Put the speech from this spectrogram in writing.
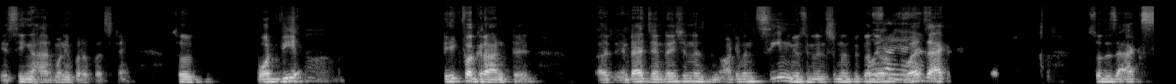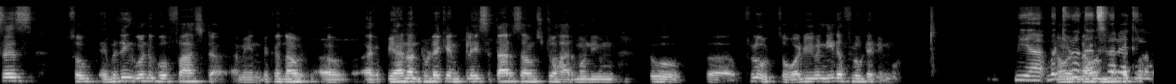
We're seeing a harmonium for the first time." So what we uh, take for granted, an entire generation has not even seen musical instruments because Oh, they yeah, don't yeah, who has yeah. access. So there's access. So everything going to go faster. I mean, because now uh, a piano today can play sitar sounds to harmonium to uh, flute. So why do you even need a flute anymore? yeah but Now- you know that's where i think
